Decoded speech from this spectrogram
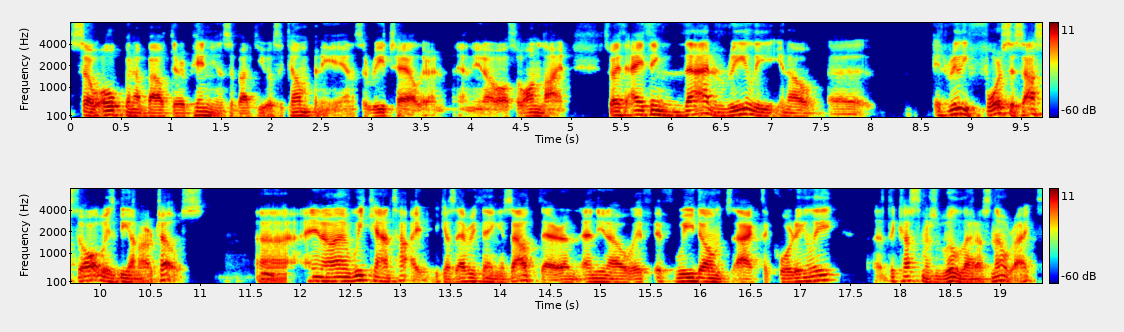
so open about their opinions about you as a company and as a retailer and, and you know also online so i, th- I think that really you know uh, it really forces us to always be on our toes mm. uh, you know and we can't hide because everything is out there and and you know if if we don't act accordingly uh, the customers will let us know right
